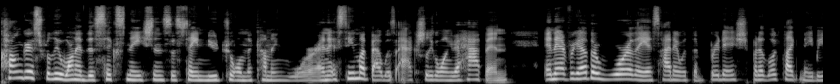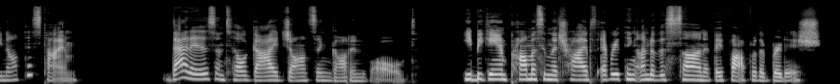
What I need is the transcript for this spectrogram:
Congress really wanted the Six Nations to stay neutral in the coming war, and it seemed like that was actually going to happen. In every other war, they sided with the British, but it looked like maybe not this time. That is until Guy Johnson got involved. He began promising the tribes everything under the sun if they fought for the British.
